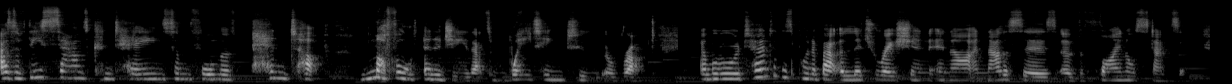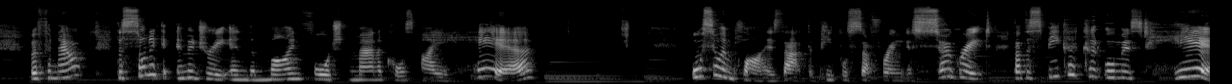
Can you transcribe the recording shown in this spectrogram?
As if these sounds contain some form of pent up, muffled energy that's waiting to erupt and we will return to this point about alliteration in our analysis of the final stanza. But for now, the sonic imagery in the mind forged manacles I hear also implies that the people's suffering is so great that the speaker could almost hear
